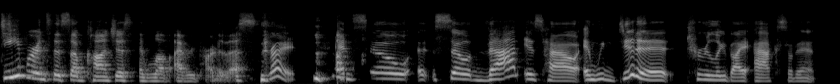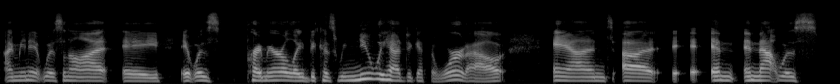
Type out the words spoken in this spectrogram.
deeper into the subconscious. I love every part of this. right. And so, uh, so that is how, and we did it truly by accident. I mean, it was not a, it was primarily because we knew we had to get the word out and uh, and and that was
